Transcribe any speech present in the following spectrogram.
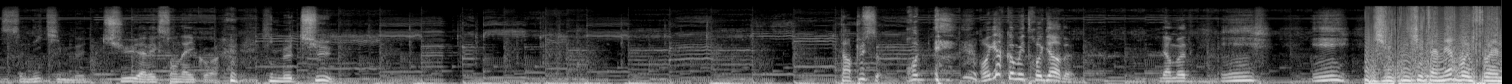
Sonic il me tue avec son œil quoi. il me tue. Putain, en plus, re- regarde comment il te regarde. Il est en mode. Eh, eh, je vais te niquer ta mère, boyfriend.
